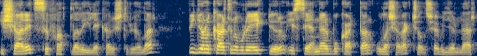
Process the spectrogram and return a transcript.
İşaret sıfatları ile karıştırıyorlar. Videonun kartını buraya ekliyorum. İsteyenler bu karttan ulaşarak çalışabilirler.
